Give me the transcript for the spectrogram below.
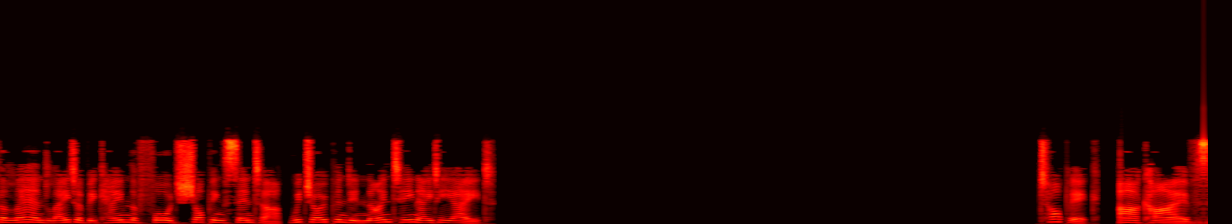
The land later became the Forge Shopping Center, which opened in 1988. Topic: Archives.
